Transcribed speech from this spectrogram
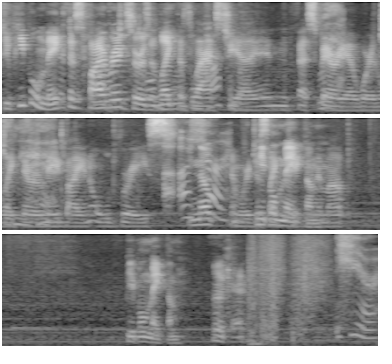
do people make But the your Spyrix, or is it like the. Blastia in Vesperia, where like they a were made by an old race, Uh, Nope. and we're just People like make picking them. them up? People make them. Okay. Here,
